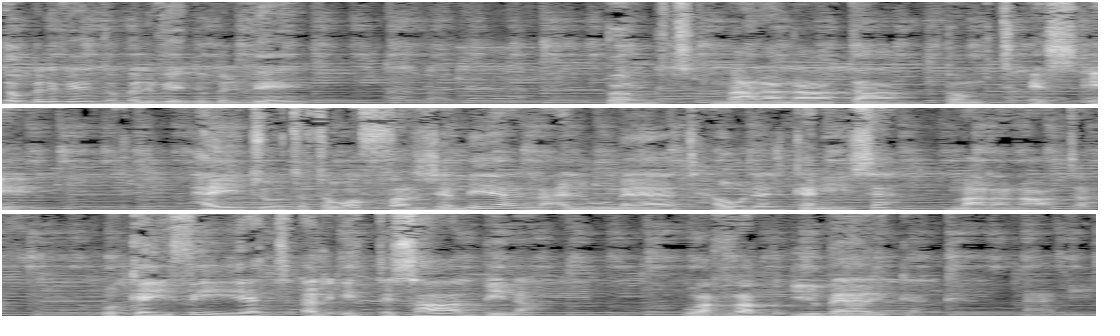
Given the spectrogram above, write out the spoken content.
www.maranata.se حيث تتوفر جميع المعلومات حول الكنيسة ماراناتا وكيفية الاتصال بنا والرب يباركك. آمين.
